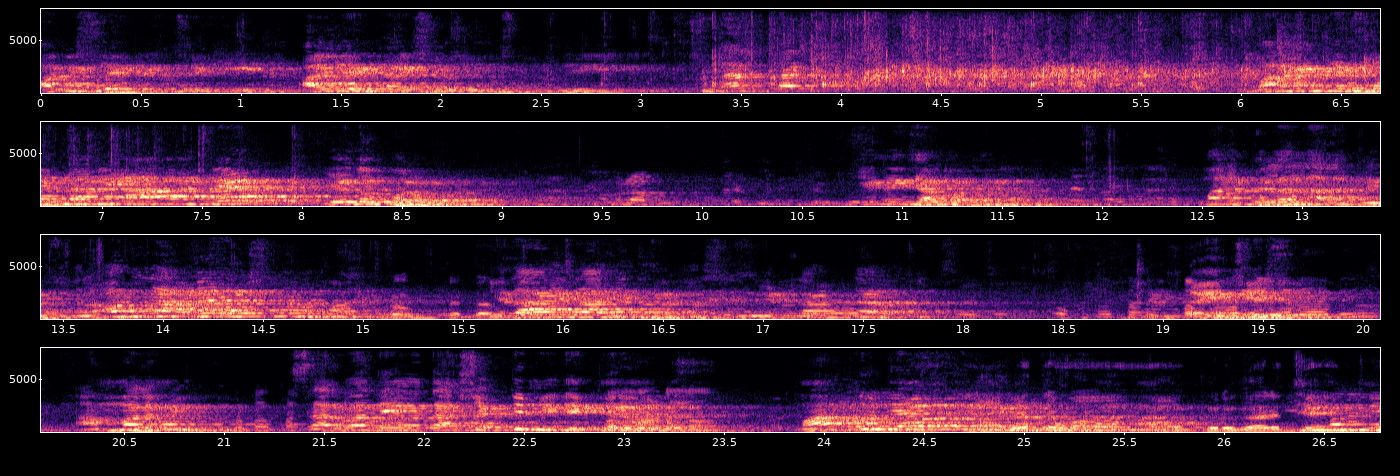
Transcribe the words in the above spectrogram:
అభిషేకం చెయ్యి. అవి అంటే ఐశ్వర్యం వస్తుంది. మనం చేస్తాం దాన్ని? ఆ అంటే ఏదో ఇది నేను చెప్పగలను మన పిల్లల్ని అలా పెంచుతున్నాం అందులో అవే లక్షణాలు ఇలా ఇలా ఎట్లా ఉంటారు? దయచేసి అమ్మలు మీరు. సర్వదేవత శక్తి మీ దగ్గర ఉండదు మాతృదేవత మీ దగ్గర నాకైతే మా మా గురుగారి జయంతి?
